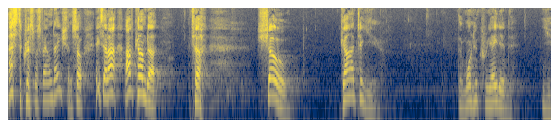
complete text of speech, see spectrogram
That's the Christmas foundation. So he said, I, I've come to, to show God to you. The one who created you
